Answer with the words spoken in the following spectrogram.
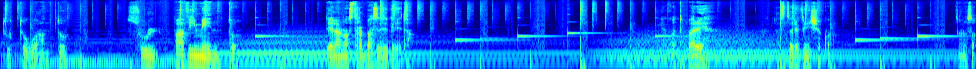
tutto quanto, sul pavimento della nostra base segreta. E a quanto pare la storia finisce qua. Non lo so,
